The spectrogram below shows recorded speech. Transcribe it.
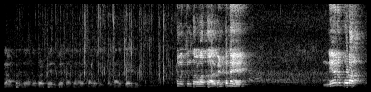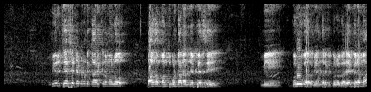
గ్రామ ప్రజలందరూ కూడా పేరు పేరు నా ధన్యవాదాలు సెలవు తీసుకున్నాను వచ్చిన తర్వాత వెంటనే నేను కూడా మీరు చేసేటటువంటి కార్యక్రమంలో భాగం పంచుకుంటానని చెప్పేసి మీ గురువు గారు మీ అందరికీ గురువు గారు ఏం పేరమ్మా?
